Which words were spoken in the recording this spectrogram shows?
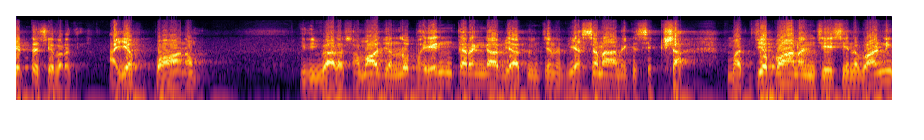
చిట్ట చివరిది. అయపానం ఇది ఇవాళ సమాజంలో భయంకరంగా వ్యాపించిన వ్యసనానికి శిక్ష. మద్యపానం చేసిన వాడిని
